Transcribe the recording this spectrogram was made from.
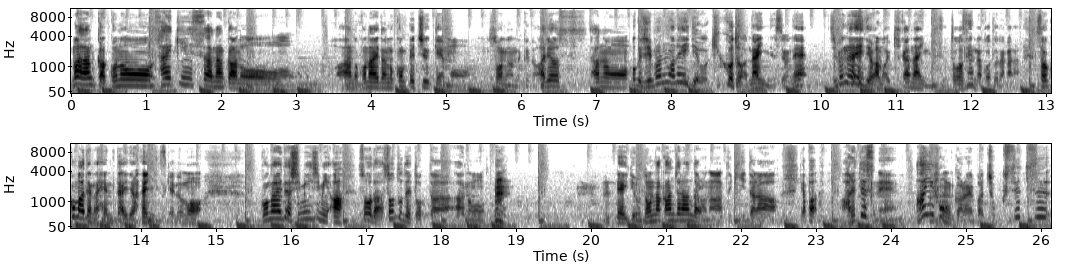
まあなんかこの、最近さ、なんかあのー、あの、この間のコンペ中継もそうなんだけど、あれを、あのー、僕自分のレイディオを聞くことはないんですよね。自分のレイディオはあんまり聞かないんですよ。当然なことだから。そこまでの変態ではないんですけども、この間しみじみ、あ、そうだ、外で撮った、あの、レイディオどんな感じなんだろうなって聞いたら、やっぱ、あれですね、iPhone からやっぱ直接、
